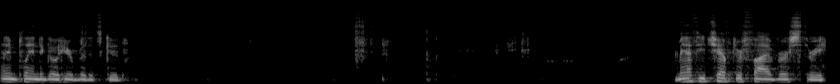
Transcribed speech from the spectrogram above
I didn't plan to go here, but it's good. Matthew chapter 5, verse 3.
